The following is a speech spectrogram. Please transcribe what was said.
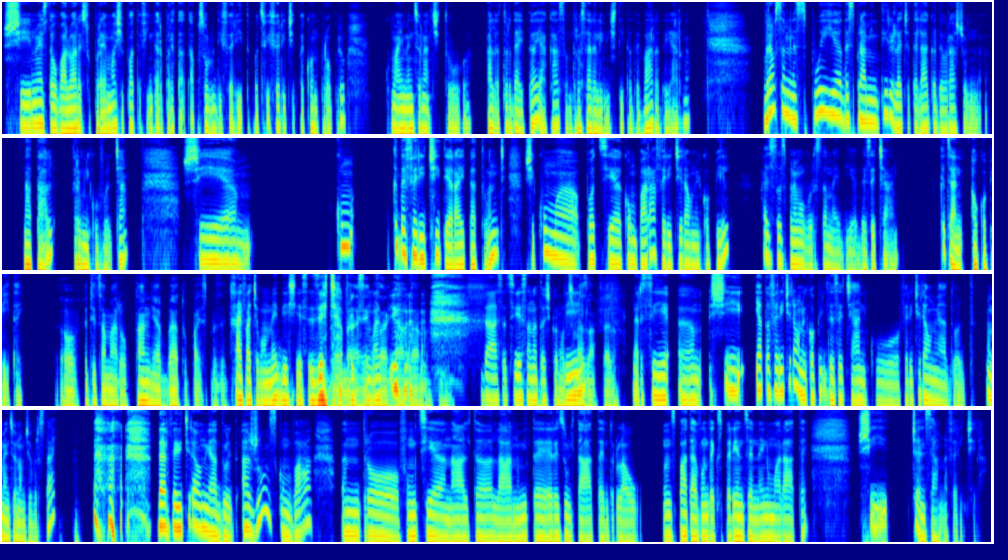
și nu este o valoare supremă și poate fi interpretată absolut diferit. Poți fi fericit pe cont propriu, cum ai menționat și tu alături de ai tăi, acasă, într-o seară liniștită de vară, de iarnă. Vreau să-mi ne spui despre amintirile ce te leagă de orașul natal, Râmnicu Vâlcea, și um, cum cât de fericit erai pe atunci și cum uh, poți uh, compara fericirea unui copil, hai să spunem o vârstă medie de 10 ani. Câți ani au copiii tăi? O, fetița mea are 8 ani, iar băiatul 14. Hai, facem o medie și iese 10 da, aproximativ. Da, exact, da, da, da. da, să-ți fie sănătoși copii. Mulțumesc la fel. Mersi. Um, și iată, fericirea unui copil de 10 ani cu fericirea unui adult. Nu menționăm ce vârstă ai? Dar fericirea unui adult a ajuns cumva într-o funcție înaltă, la anumite rezultate, la, în spate având experiențe nenumărate. Și ce înseamnă fericirea?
